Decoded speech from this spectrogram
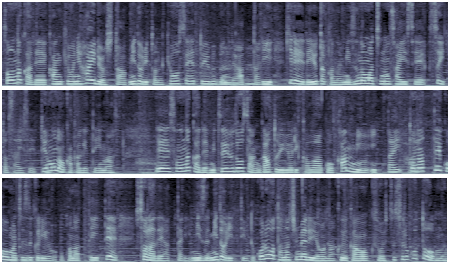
その中で環境に配慮した緑との共生という部分であったり、うんうん、綺麗で豊かな水の町の再生水と再生というものを掲げています、うんでその中で三井不動産がというよりかはこう官民一体となってこう街づくりを行っていて、はい、空であったり水緑っていうところを楽しめるような空間を創出することを目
